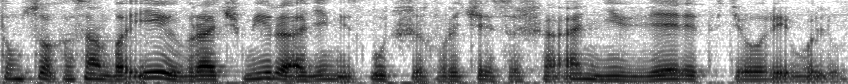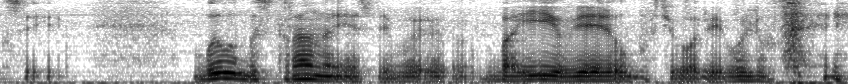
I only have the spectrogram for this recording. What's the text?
Тумсо Хасан Баи, врач мира, один из лучших врачей США, не верит в теорию эволюции. Было бы странно, если бы Баи верил бы в теорию эволюции.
